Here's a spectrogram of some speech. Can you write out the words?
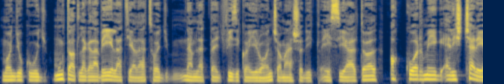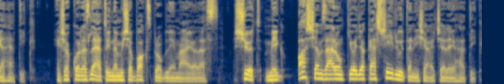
mondjuk úgy mutat legalább életjelet, hogy nem lett egy fizikai roncs a második ACL-től, akkor még el is cserélhetik. És akkor ez lehet, hogy nem is a Bucks problémája lesz. Sőt, még azt sem zárom ki, hogy akár sérülten is elcserélhetik.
